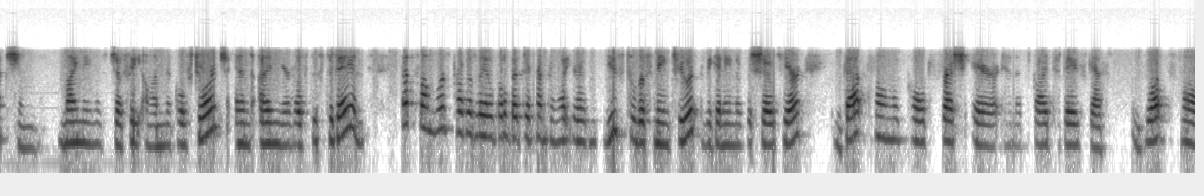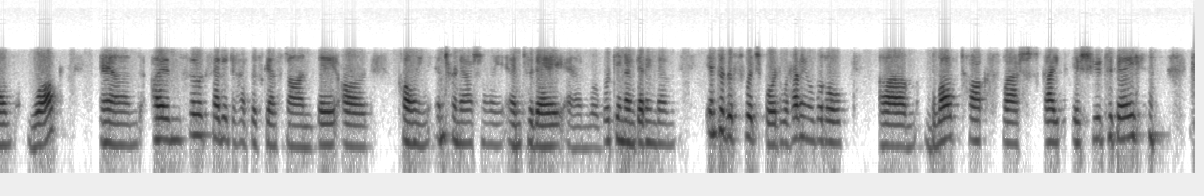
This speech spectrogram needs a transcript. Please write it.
Connection. My name is Jessie Ann Nichols George, and I'm your hostess today. And that song was probably a little bit different than what you're used to listening to at the beginning of the show here. That song was called Fresh Air, and it's by today's guest, What's Love Walk. And I'm so excited to have this guest on. They are calling internationally and today, and we're working on getting them into the switchboard. We're having a little um, blog talk slash Skype issue today,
